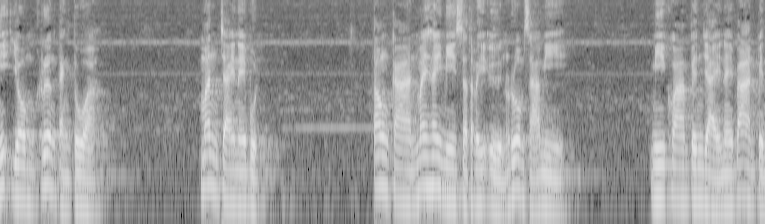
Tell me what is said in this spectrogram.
นิยมเครื่องแต่งตัว มั่นใจในบุตร ต้องการไม่ให้มีสตรีอื่นร่วมสามี มีความเป็นใหญ่ในบ้านเป็น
